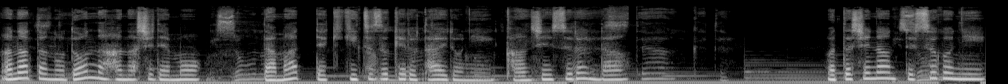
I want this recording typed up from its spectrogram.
あなたのどんな話でも黙って聞き続ける態度に感心するんだ。私なんてすぐに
